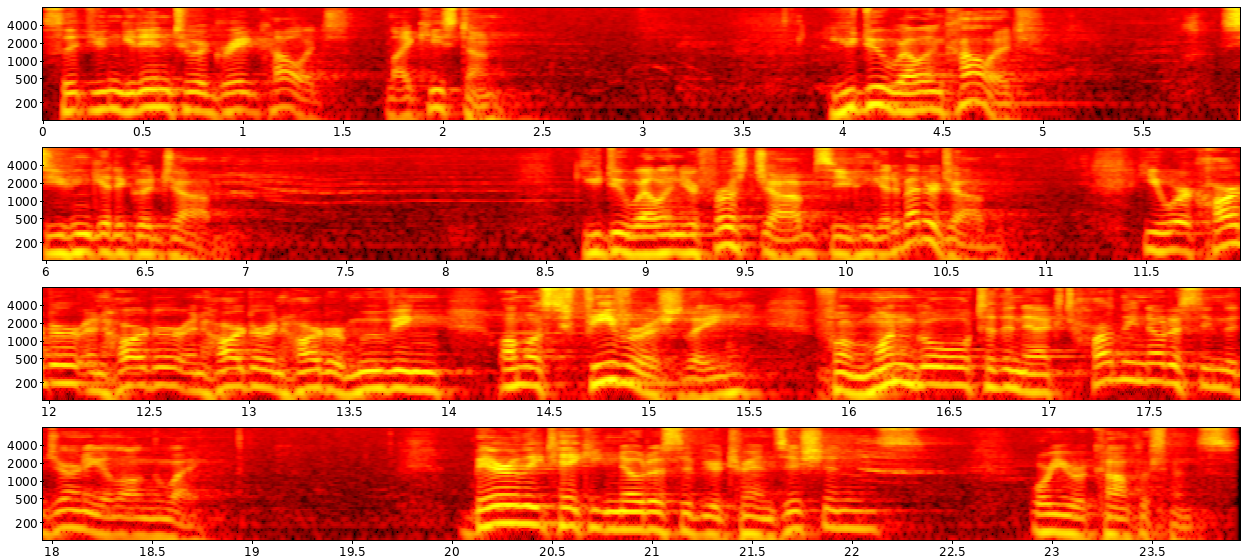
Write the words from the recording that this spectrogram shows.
so that you can get into a great college like Keystone. You do well in college so you can get a good job. You do well in your first job so you can get a better job. You work harder and harder and harder and harder, moving almost feverishly from one goal to the next, hardly noticing the journey along the way barely taking notice of your transitions or your accomplishments.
